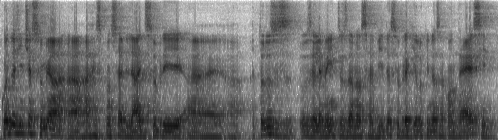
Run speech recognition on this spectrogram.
Quando a gente assume a, a, a responsabilidade sobre a, todos os elementos da nossa vida, sobre aquilo que nos acontece,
